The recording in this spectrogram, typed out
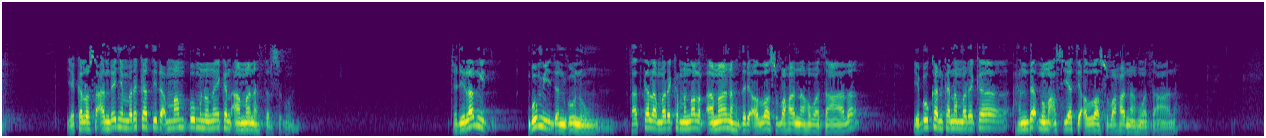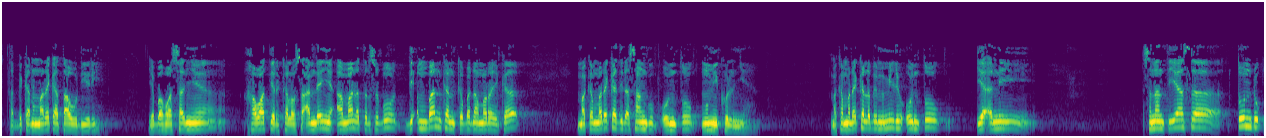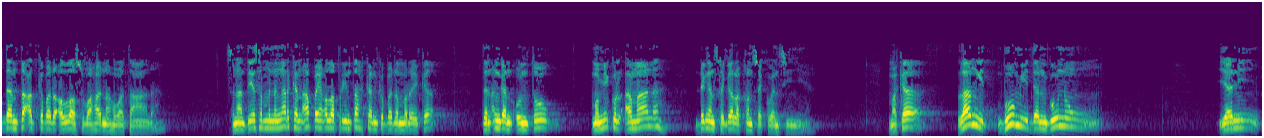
Ya kalau seandainya mereka tidak mampu menunaikan amanah tersebut. Jadi langit, bumi dan gunung tatkala mereka menolak amanah dari Allah Subhanahu wa taala Ya bukan karena mereka hendak memaksiati Allah Subhanahu wa taala. Tapi karena mereka tahu diri ya bahwasannya khawatir kalau seandainya amanah tersebut diembankan kepada mereka maka mereka tidak sanggup untuk memikulnya. Maka mereka lebih memilih untuk yakni senantiasa tunduk dan taat kepada Allah Subhanahu wa taala senantiasa mendengarkan apa yang Allah perintahkan kepada mereka dan enggan untuk memikul amanah dengan segala konsekuensinya. Maka langit, bumi dan gunung yakni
